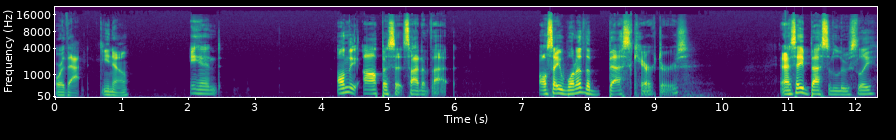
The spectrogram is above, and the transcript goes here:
or that. You know, And on the opposite side of that, I'll say one of the best characters, and I say best loosely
